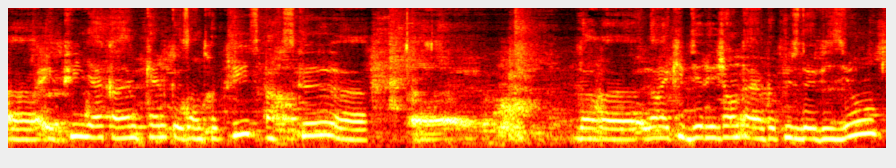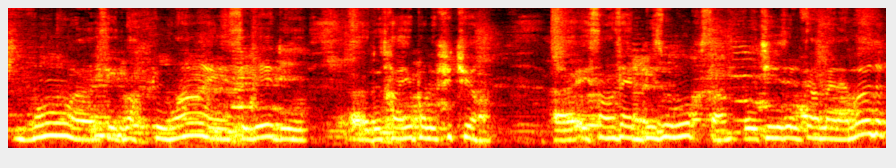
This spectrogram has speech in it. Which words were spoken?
Euh, et puis il y a quand même quelques entreprises parce que euh, euh, leur, équipe dirigeante a un peu plus de vision, qui vont essayer de voir plus loin et essayer de travailler pour le futur. Euh, et sans être bisounours, hein, pour utiliser le terme à la mode,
